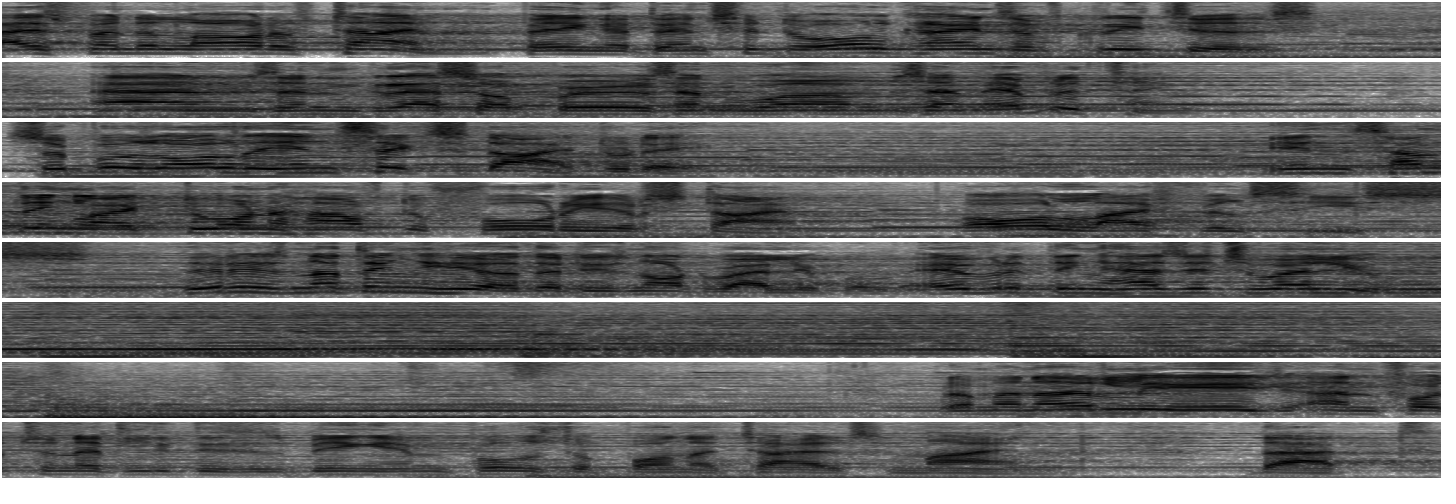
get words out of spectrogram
I spend a lot of time paying attention to all kinds of creatures, ants and grasshoppers and worms and everything. Suppose all the insects die today, in something like two and a half to four years' time, all life will cease. There is nothing here that is not valuable, everything has its value. From an early age, unfortunately, this is being imposed upon a child's mind that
